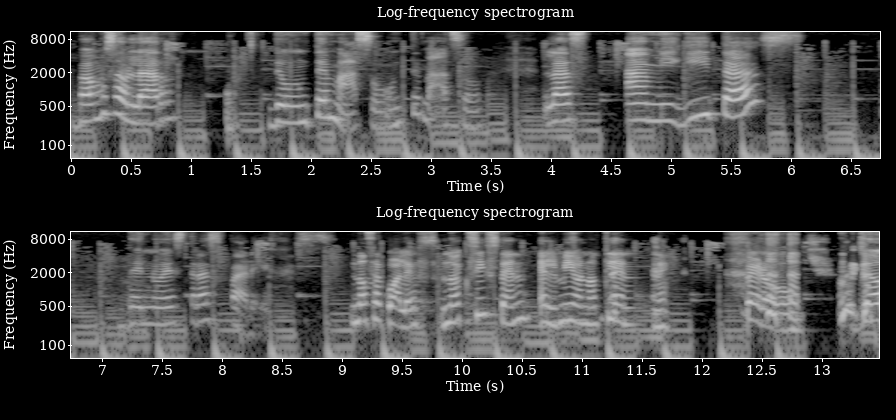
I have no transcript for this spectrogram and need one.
Vamos a hablar de un temazo, un temazo. Las amiguitas de nuestras parejas. No sé cuáles, no existen, el mío no tiene, pero Yo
